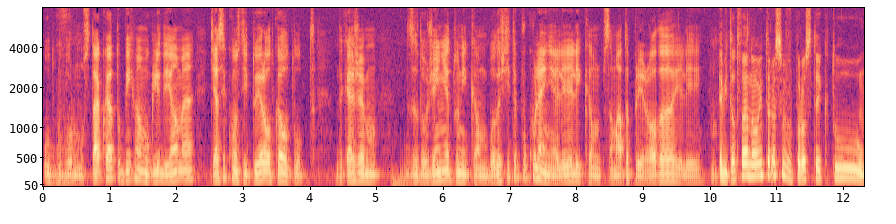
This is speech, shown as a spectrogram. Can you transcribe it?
отговорността, която бихме могли да имаме, тя се конституира от, от, от да кажем, задължението ни към бъдещите поколения или, или към самата природа или... Еми, то това е много интересен въпрос, тъй като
